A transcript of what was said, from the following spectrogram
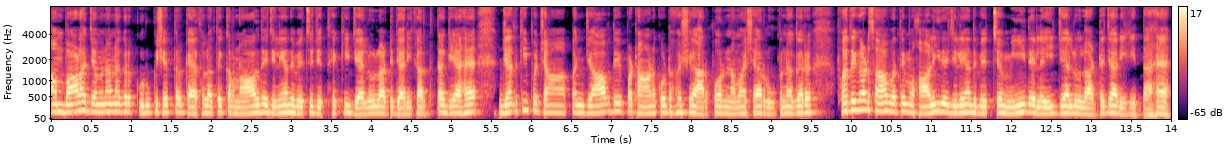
ਅੰਬਾਲਾ, ਜਮਨਾਨਗਰ, ਕੁਰੂਕਸ਼ੇਤਰ, ਕੈਥਲ ਅਤੇ ਕਰਨਾਲ ਦੇ ਜ਼ਿਲ੍ਹਿਆਂ ਦੇ ਵਿੱਚ ਜਿੱਥੇ ਕਿ ਯੈਲੋ ਅਲਰਟ ਜਾਰੀ ਕਰ ਦਿੱਤਾ ਗਿਆ ਹੈ। ਜਦਕਿ ਪਛਾ- ਪੰਜਾਬ ਦੇ ਪਠਾਨਕੋਟ, ਹੁਸ਼ਿਆਰਪੁਰ, ਨਵਾਂਸ਼ਹਿਰ, ਰੂਪਨਗਰ, ਫਤਿਹਗੜ੍ਹ ਸਾਹਿਬ ਅਤੇ ਮੋਹਾਲੀ ਦੇ ਜ਼ਿਲ੍ਹਿਆਂ ਦੇ ਵਿੱਚ ਮੀਂਹ ਦੇ ਲਈ ਜੈਲੋ ਅਲਰਟ ਜਾਰੀ ਕੀਤਾ ਹੈ।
